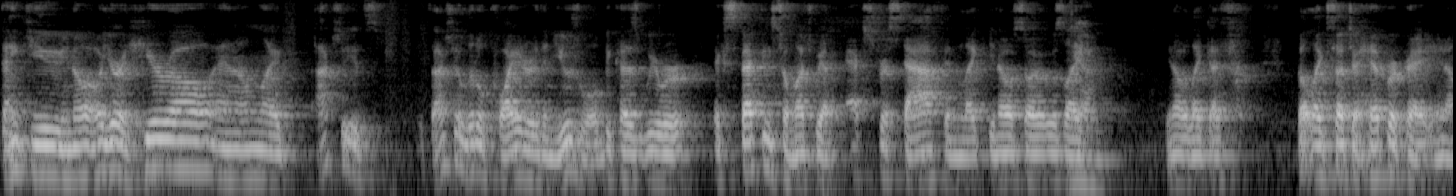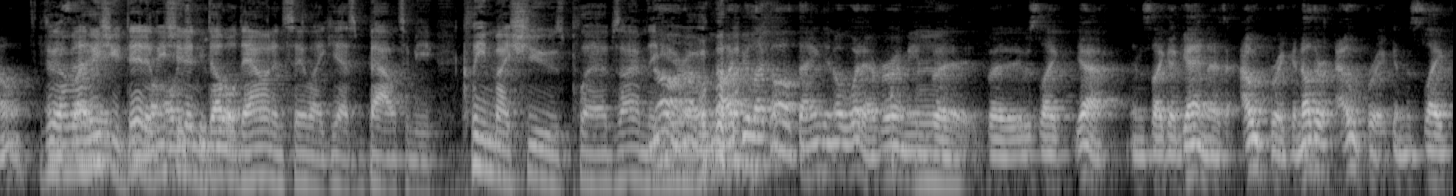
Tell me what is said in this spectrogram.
thank you, you know, oh, you're a hero, and I'm like, actually, it's it's actually a little quieter than usual because we were expecting so much. We have extra staff, and like, you know, so it was like, Yeah. you know, like I felt like such a hypocrite, you know. Dude, I mean, at least you did. At know, least you didn't people- double down and say like, "Yes, bow to me, clean my shoes, plebs. I am the no, hero." no, I'd be like, oh, thank you know, whatever. I mean, but but it was like, yeah, and it's like again, it's an outbreak, another outbreak, and it's like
